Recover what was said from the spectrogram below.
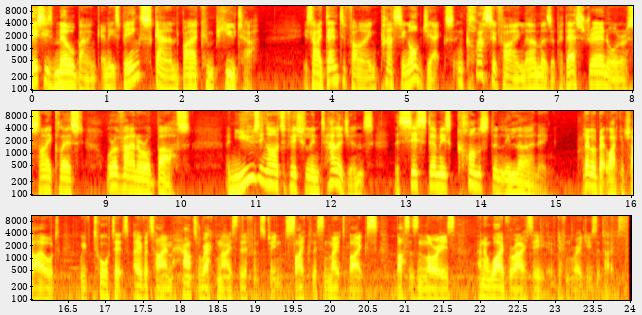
This is Millbank and it's being scanned by a computer. It's identifying passing objects and classifying them as a pedestrian or a cyclist or a van or a bus. And using artificial intelligence, the system is constantly learning. A little bit like a child, we've taught it over time how to recognise the difference between cyclists and motorbikes, buses and lorries, and a wide variety of different road user types.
